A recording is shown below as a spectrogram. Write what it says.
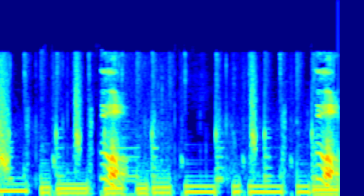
Oh. Oh.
